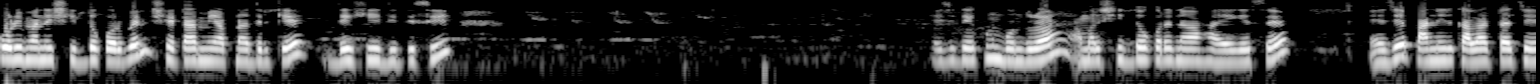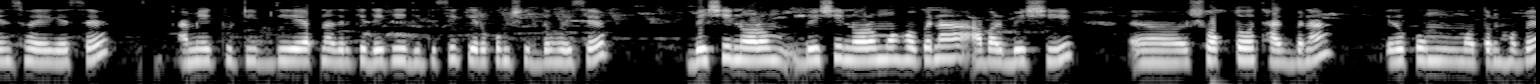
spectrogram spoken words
পরিমাণে সিদ্ধ করবেন সেটা আমি আপনাদেরকে দেখিয়ে দিতেছি। এই যে দেখুন বন্ধুরা, আমার সিদ্ধ করে নেওয়া হয়ে গেছে। এই যে পানির কালারটা চেঞ্জ হয়ে গেছে। আমি একটু টিপ দিয়ে আপনাদেরকে দেখিয়ে দিতেছি কীরকম সিদ্ধ হয়েছে। বেশি নরম, বেশি নরমও হবে না, আবার বেশি শক্তও থাকবে না, এরকম মতন হবে।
